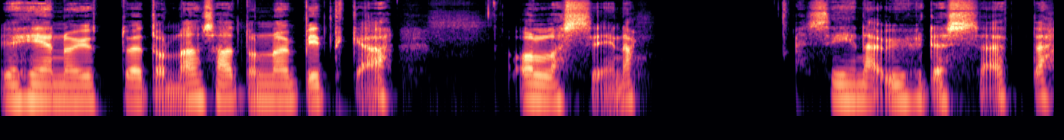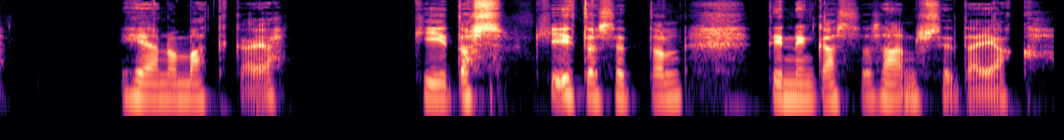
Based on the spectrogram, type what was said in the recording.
ja hieno juttu, että ollaan saatu noin pitkään olla siinä, siinä yhdessä. Että hieno matka ja kiitos, kiitos että on Tinnin kanssa saanut sitä jakaa.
